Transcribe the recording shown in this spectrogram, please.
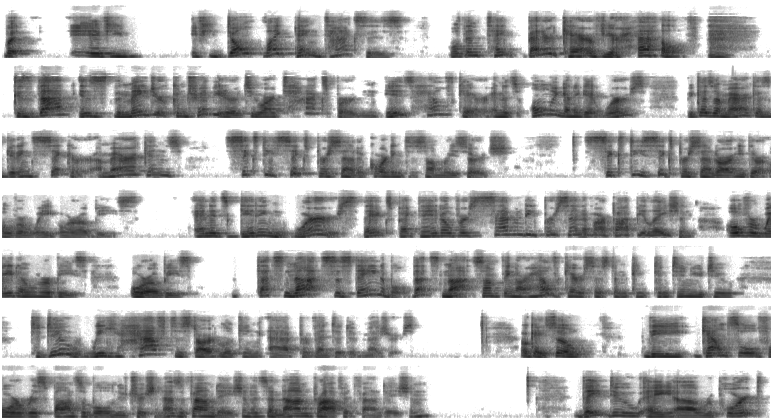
but if you if you don't like paying taxes, well then take better care of your health because that is the major contributor to our tax burden is healthcare and it's only going to get worse because america is getting sicker. Americans 66% according to some research 66% are either overweight or obese. And it's getting worse. They expect to hit over 70% of our population overweight obese or obese that's not sustainable. That's not something our healthcare system can continue to, to do. We have to start looking at preventative measures. Okay, so the Council for Responsible Nutrition has a foundation, it's a nonprofit foundation. They do a uh, report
